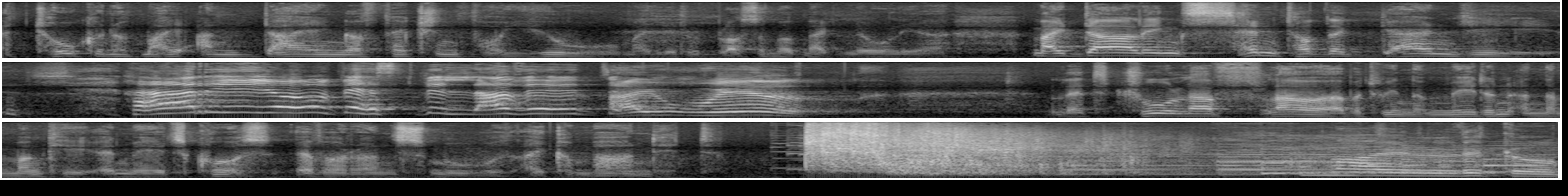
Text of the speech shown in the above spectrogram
A token of my undying affection for you, my little blossom of magnolia, my darling scent of the Ganges. Hurry, your best beloved. I will. Let true love flower between the maiden and the monkey, and may its course ever run smooth. I command it. My little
